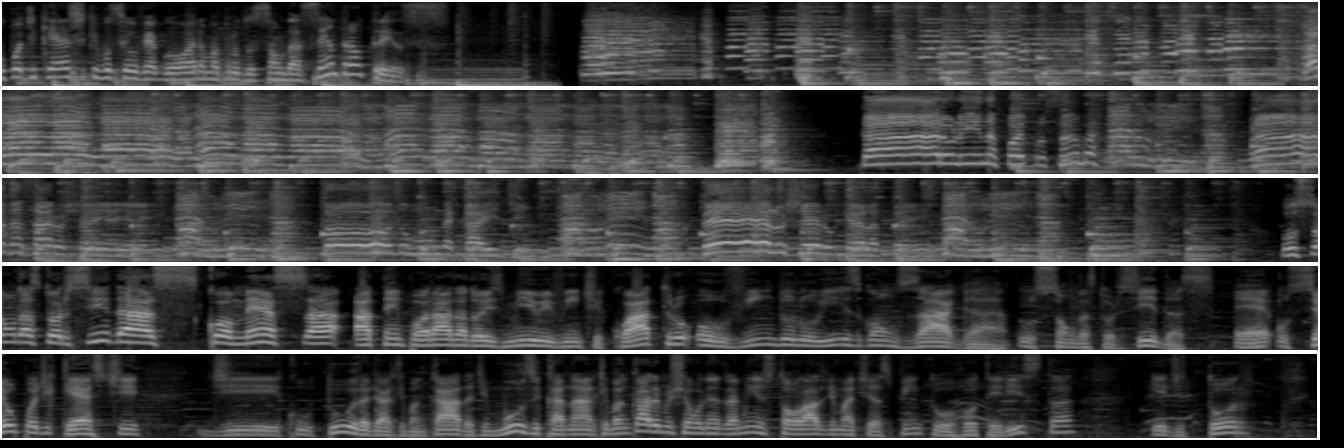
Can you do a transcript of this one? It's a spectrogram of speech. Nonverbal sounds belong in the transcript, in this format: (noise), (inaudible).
O podcast que você ouve agora é uma produção da Central 3. Carolina foi pro samba Carolina, pra dançar o xanhanhém. Carolina, Todo mundo é caidinho Carolina, pelo cheiro que ela tem. O som das torcidas começa a temporada 2024 ouvindo Luiz Gonzaga. O som das torcidas é o seu podcast de cultura de arquibancada, de música na arquibancada. Eu me chamo Leandro Amin, estou ao lado de Matias Pinto, roteirista, editor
